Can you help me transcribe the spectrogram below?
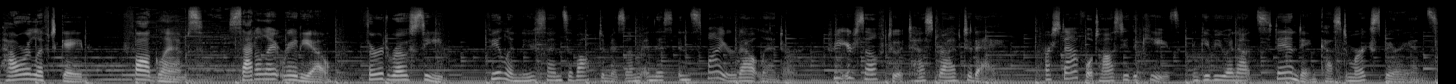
power liftgate, fog lamps, satellite radio, third row seat. Feel a new sense of optimism in this inspired Outlander. Treat yourself to a test drive today. Our staff will toss you the keys and give you an outstanding customer experience.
